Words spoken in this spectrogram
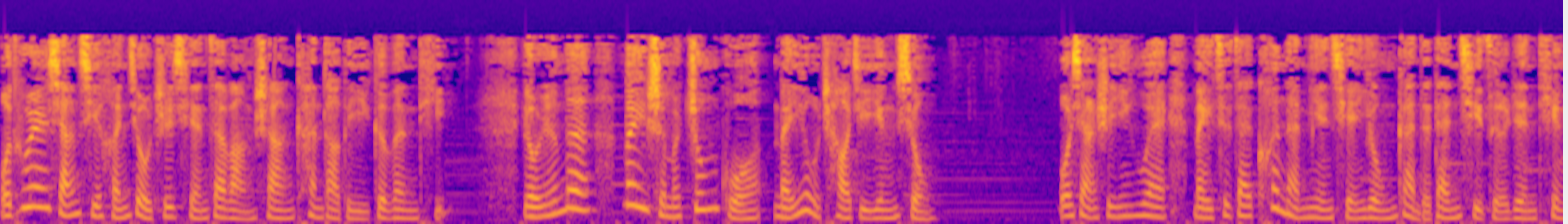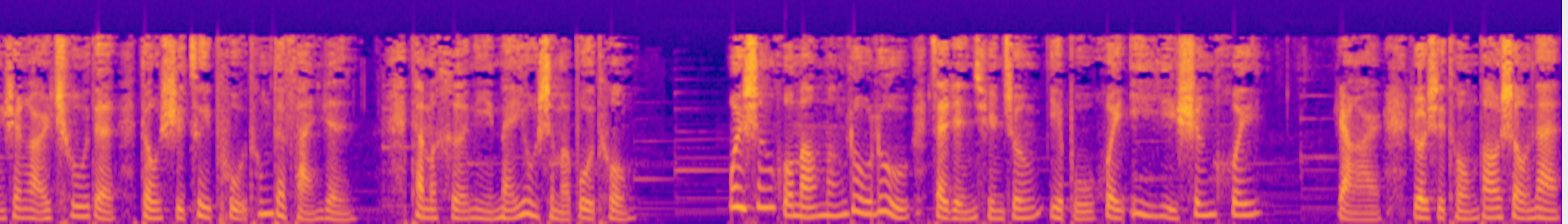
我突然想起很久之前在网上看到的一个问题：有人问为什么中国没有超级英雄？我想是因为每次在困难面前勇敢的担起责任、挺身而出的都是最普通的凡人。他们和你没有什么不同，为生活忙忙碌碌，在人群中也不会熠熠生辉。然而，若是同胞受难，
